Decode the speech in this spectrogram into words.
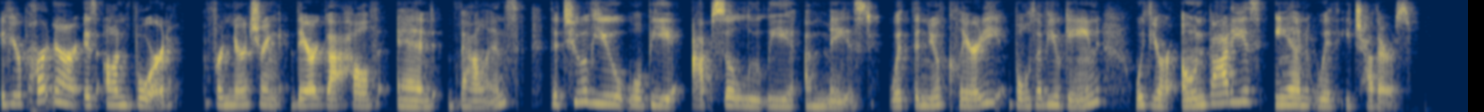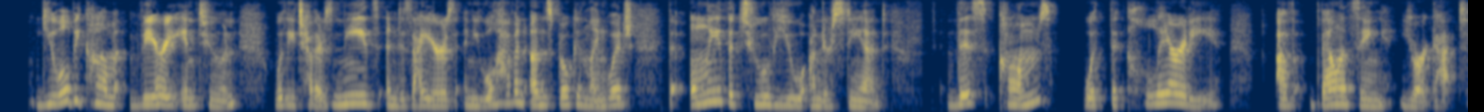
If your partner is on board for nurturing their gut health and balance, the two of you will be absolutely amazed with the new clarity both of you gain with your own bodies and with each other's. You will become very in tune with each other's needs and desires, and you will have an unspoken language that only the two of you understand this comes with the clarity of balancing your gut.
